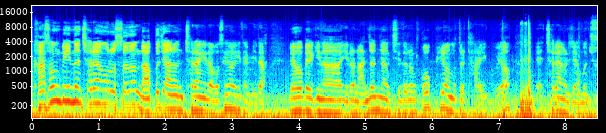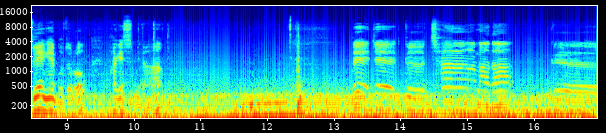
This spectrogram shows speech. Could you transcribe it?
가성비 있는 차량으로서는 나쁘지 않은 차량이라고 생각이 됩니다. 에어백이나 이런 안전장치들은 꼭 필요한 것들 다 있고요. 네, 차량을 이제 한번 주행해 보도록 하겠습니다. 네, 이제 그 차마다 그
